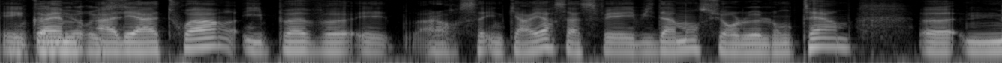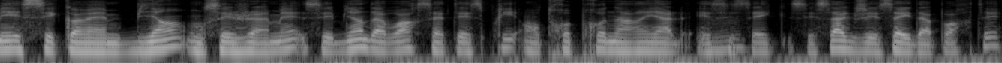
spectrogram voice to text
est quand même russe. aléatoire. Ils peuvent. euh, et- alors, une carrière, ça se fait évidemment sur le long terme. euh, mais c'est quand même bien, on ne sait jamais, c'est bien d'avoir cet esprit entrepreneurial. Et c'est c'est ça que j'essaye d'apporter.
